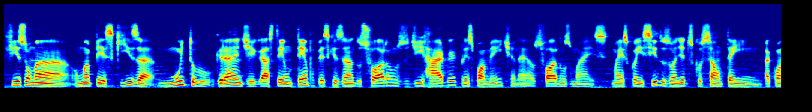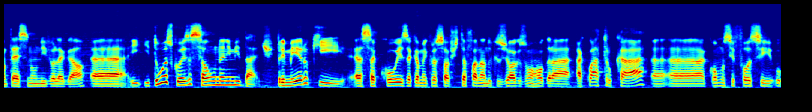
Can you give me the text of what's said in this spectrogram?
fiz uma, uma pesquisa muito grande, gastei um tempo pesquisando os fóruns de hardware, principalmente, né? Os fóruns mais, mais conhecidos, onde a discussão tem acontece num nível legal. Uh, e, e, duas coisas são unanimidade. Primeiro que essa coisa que a Microsoft está falando que os jogos vão rodar a 4K, uh, uh, como se fosse o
